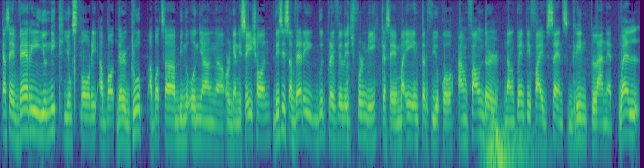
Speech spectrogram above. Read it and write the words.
Kasi very unique yung story about their group, about sa binuo niyang uh, organization. This is a very good privilege for me kasi mai-interview ko ang founder ng 25 Cents Green Planet. Well,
